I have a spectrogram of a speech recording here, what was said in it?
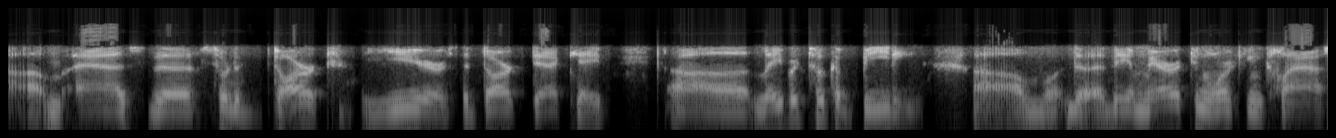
um, as the sort of dark years, the dark decade. Uh, labor took a beating. Um, the, the, American working class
